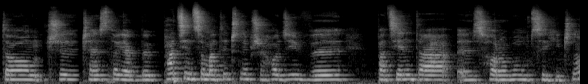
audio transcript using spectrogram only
to czy często jakby pacjent somatyczny przechodzi w pacjenta y, z chorobą psychiczną?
